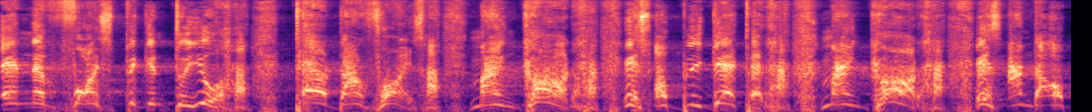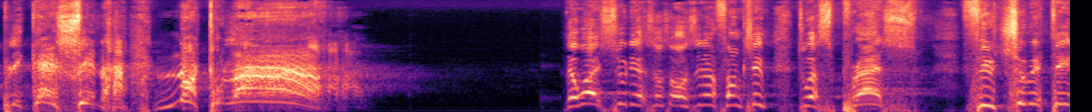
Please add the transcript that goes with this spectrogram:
Any voice speaking to you, tell that voice, My God is obligated. My God is under obligation not to lie. The word should is also a function to express futurity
